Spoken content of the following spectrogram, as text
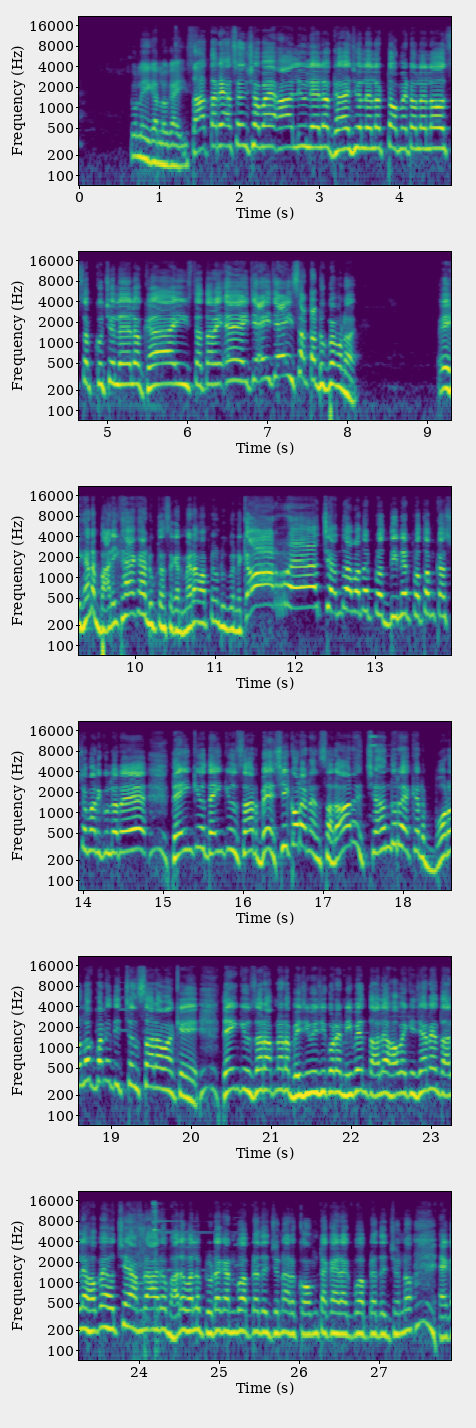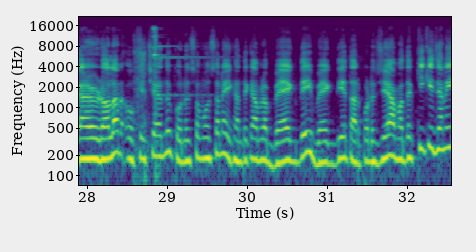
চলে গেল গাইস তাড়াতাড়ি আসেন সবাই। আলু লেলো গাজর লেলো টমেটো লেলো সব কিছু লেলো গাইস তাড়াতাড়ি এই যে এই যে, এই সারটা ঢুকবে মনে হয়। এইখানে বাড়ি খায় খায় ঢুকতেছে কেন? ম্যাডাম, আপনিও ঢুকবেন নাকি? আরে, চান্দু আমাদের দিনের প্রথম কাস্টমারগুলো রে। Thank you thank you sir বেশি করে নেন স্যার আরে, চান্দু রে, একের বড় লোক বানিয়ে দিচ্ছেন স্যার আমাকে। থ্যাংক ইউ স্যার আপনারা বেশি বেশি করে নেবেন, তাহলে হবে কি জানেন? তাহলে হবে হচ্ছে আমরা আরও ভালো ভালো প্রোডাক্ট আনব আপনাদের জন্য, আরও কম টাকায় রাখব আপনাদের জন্য। এগারো ডলার ওকে চান্দু, কোনো সমস্যা নেই। এখান থেকে আমরা ব্যাগ দিই ব্যাগ দিয়ে তারপরে যে আমাদের কি কি জানি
